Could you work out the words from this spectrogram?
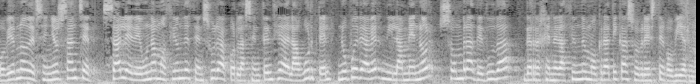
El gobierno del señor Sánchez sale de una moción de censura por la sentencia de la Gürtel, no puede haber ni la menor sombra de duda de regeneración democrática sobre este gobierno.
